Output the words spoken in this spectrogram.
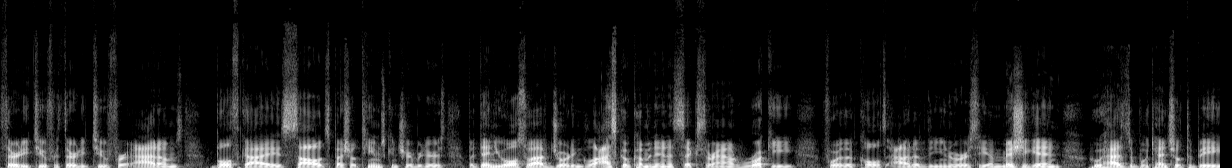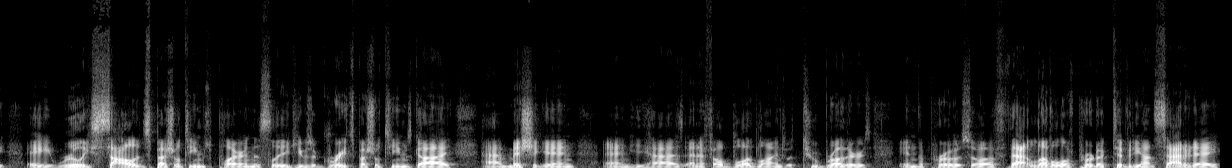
32 for 32 for Adams. Both guys solid special teams contributors. But then you also have Jordan Glasgow coming in, a sixth round rookie for the Colts out of the University of Michigan, who has the potential to be a really solid special teams player in this league. He was a great special teams guy at Michigan, and he has NFL bloodlines with two brothers in the pros. So if that level of productivity on Saturday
